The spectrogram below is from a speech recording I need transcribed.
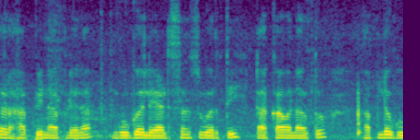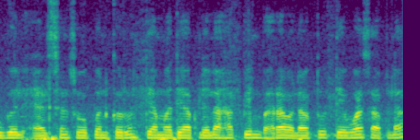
तर हा पिन आपल्याला गुगल ॲडसन्सवरती टाकावा लागतो. आपलं गुगल ॲडसन्स ओपन करून त्यामध्ये आपल्याला हा पिन भरावा लागतो. तेव्हाच आपला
